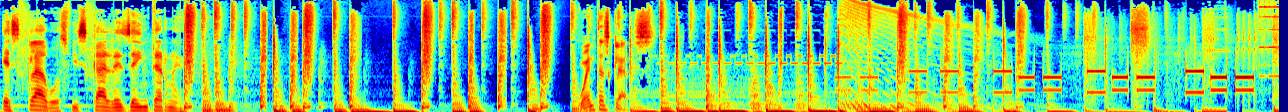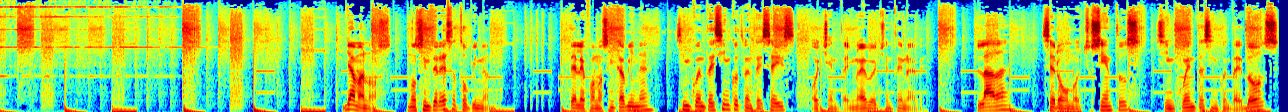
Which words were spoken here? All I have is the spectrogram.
esclavos fiscales de Internet. Cuentas Claras. Llámanos, nos interesa tu opinión. Teléfonos en cabina 5536 8989. Lada 01800 5052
